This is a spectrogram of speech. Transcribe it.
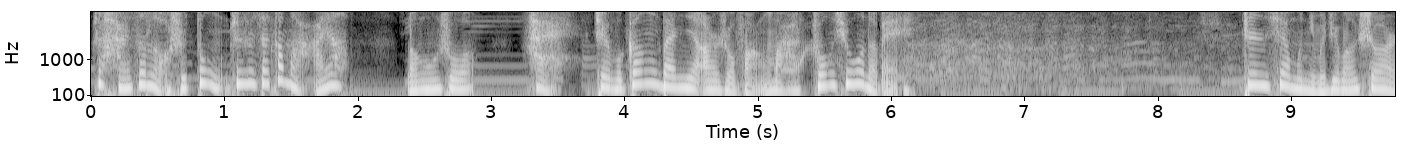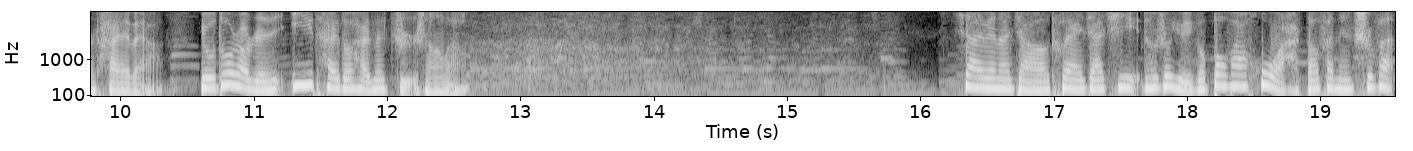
这孩子老是动，这是在干嘛呀？老公说。嗨，这不刚搬进二手房吗？装修呢呗。真羡慕你们这帮生二胎的呀！有多少人一胎都还在纸上呢？下一位呢叫特爱佳期，他说有一个暴发户啊到饭店吃饭，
